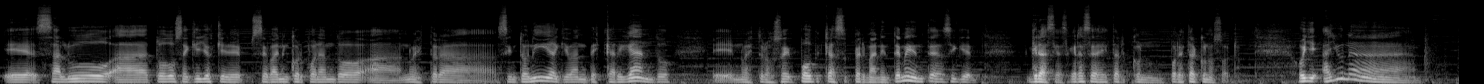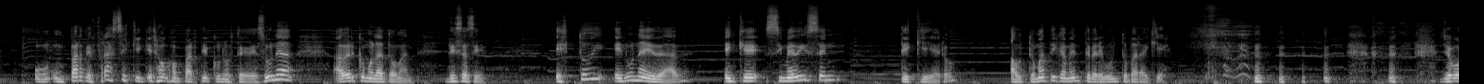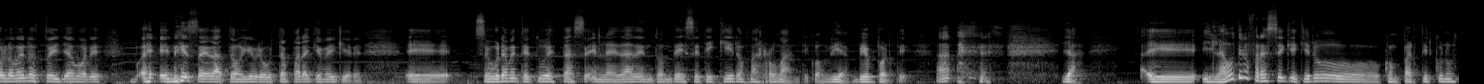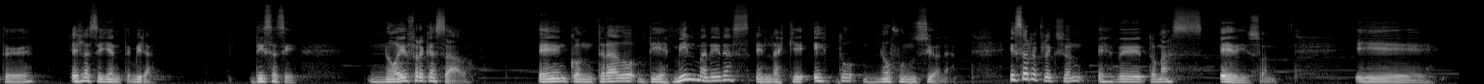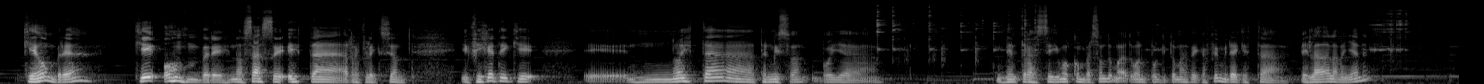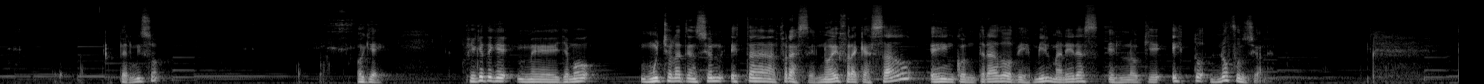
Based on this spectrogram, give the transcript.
Eh, saludo a todos aquellos que se van incorporando a nuestra sintonía, que van descargando eh, nuestros eh, podcasts permanentemente. Así que gracias, gracias estar por estar con nosotros. Oye, hay una, un, par de frases que quiero compartir con ustedes. Una, a ver cómo la toman. Dice así, estoy en una edad en que si me dicen te quiero, automáticamente pregunto para qué. Yo por lo menos estoy ya por, en esa edad, tengo que preguntar para qué me quieren. Eh, seguramente tú estás en la edad en donde ese te quiero es más romántico. Bien, bien por ti. ¿ah? ya. Eh, y la otra frase que quiero compartir con ustedes es la siguiente. Mira, dice así, no he fracasado. He encontrado 10.000 maneras en las que esto no funciona. Esa reflexión es de Tomás Edison. Y qué hombre, ¿eh? qué hombre nos hace esta reflexión. Y fíjate que eh, no está, permiso, ¿eh? voy a, mientras seguimos conversando, me voy a tomar un poquito más de café. Mira que está helada la mañana. Permiso. Ok. Fíjate que me llamó mucho la atención esta frase. No he fracasado, he encontrado 10.000 maneras en lo que esto no funciona.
